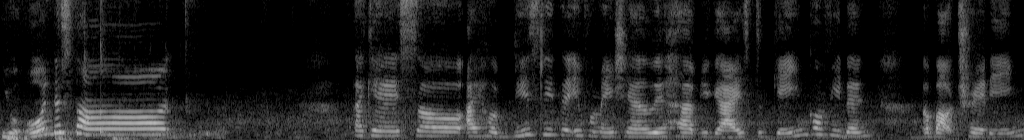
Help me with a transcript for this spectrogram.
you own the stock. Okay, so I hope this little information will help you guys to gain confidence about trading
